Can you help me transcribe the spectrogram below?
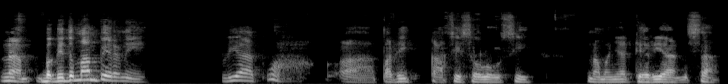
Nah, begitu mampir nih, lihat, wah, apa nih kasih solusi namanya Deriansa.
